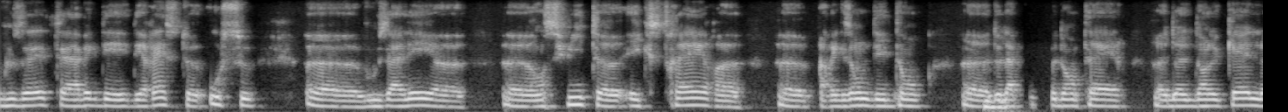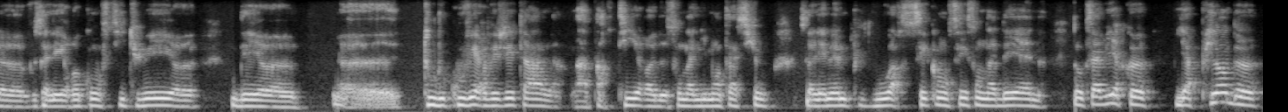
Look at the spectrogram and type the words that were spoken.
vous êtes avec des, des restes osseux. vous allez ensuite extraire, par exemple, des dents, de la coupe dentaire. Euh, dans lequel euh, vous allez reconstituer euh, des, tout le couvert végétal à partir de son alimentation. Vous allez même pouvoir séquencer son ADN. Donc ça veut dire qu'il y a plein de,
